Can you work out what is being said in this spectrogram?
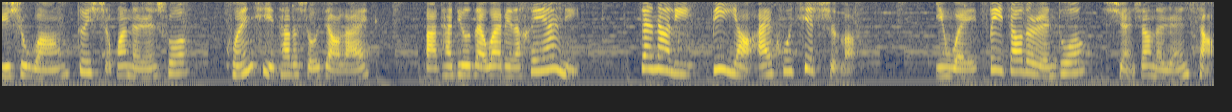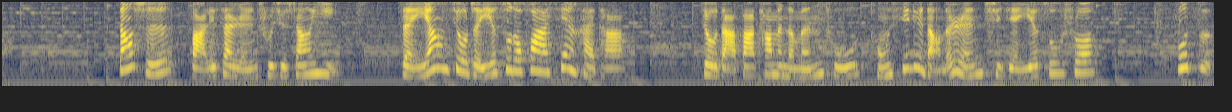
于是王对使唤的人说：“捆起他的手脚来，把他丢在外边的黑暗里，在那里必要哀哭切齿了，因为被招的人多，选上的人少。”当时法利赛人出去商议，怎样就着耶稣的话陷害他，就打发他们的门徒同西律党的人去见耶稣，说：“夫子，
